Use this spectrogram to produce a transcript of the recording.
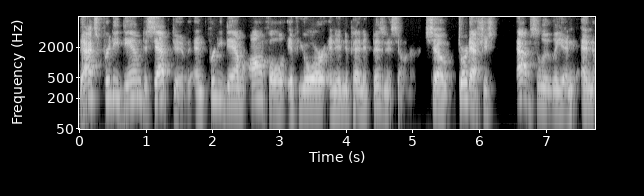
That's pretty damn deceptive and pretty damn awful if you're an independent business owner. So DoorDash is absolutely, and, and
